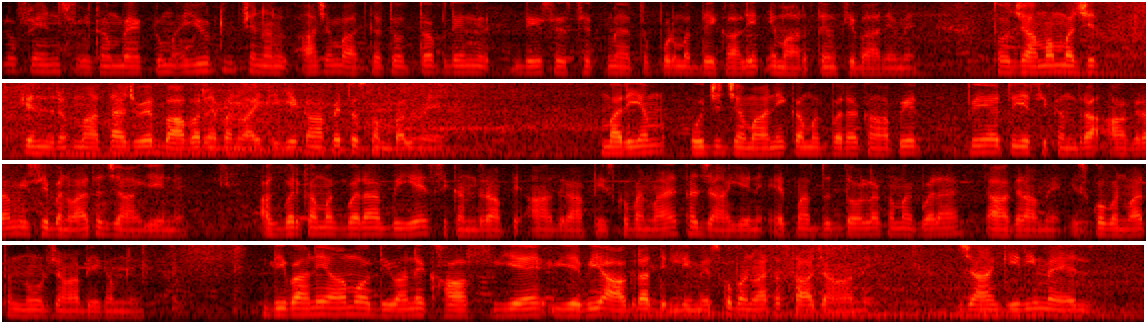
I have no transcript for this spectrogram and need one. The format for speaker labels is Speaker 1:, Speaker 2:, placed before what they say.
Speaker 1: Hello friends welcome back to my YouTube channel आज हम बात करते हैं उत्तर प्रदेश स्थित महत्वपूर्ण मध्यकालीन इमारतों के बारे में। तो जामा मस्जिद के माता जो है बाबर ने बनवाई थी, ये कहाँ पे? तो संभल में है। मरियम उज जमानी का मकबरा कहाँ पे पे है? तो ये सिकंदरा आगरा में इसे बनवाया था, जहांगीर ने। अकबर का मकबरा भी है सिकंदरा पे, आगरा पे। इसको बनवाया था जहांगीर ने। एतमादुद्दौला का मकबरा है आगरा में। इसको बनवाया था नूर जहाँ बेगम ने। दीवान आम और दीवान ख़ास, ये ये भी आगरा, दिल्ली में। इसको बनवाया था शाहजहाँ ने। जहांगीरी महल।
